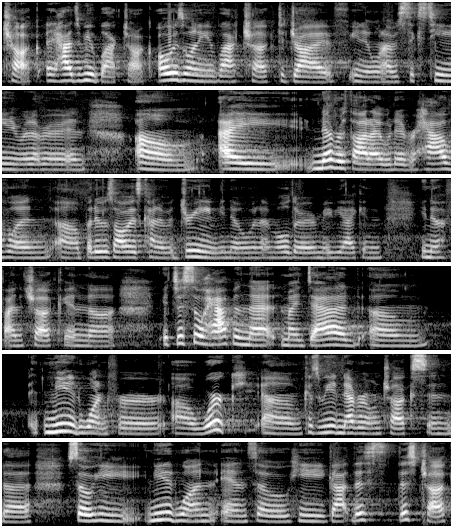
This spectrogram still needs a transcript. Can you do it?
truck. It had to be a black truck. Always wanting a black truck to drive. You know, when I was 16 or whatever, and um, I never thought I would ever have one. Uh, but it was always kind of a dream. You know, when I'm older, maybe I can, you know, find a truck. And uh, it just so happened that my dad um, needed one for uh, work because um, we had never owned trucks, and uh, so he needed one, and so he got this this truck,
